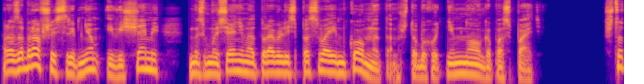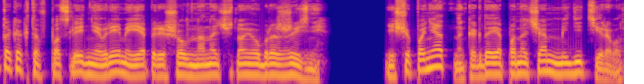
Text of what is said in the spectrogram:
Разобравшись с ремнем и вещами, мы с Мусянем отправились по своим комнатам, чтобы хоть немного поспать. Что-то как-то в последнее время я перешел на ночной образ жизни. Еще понятно, когда я по ночам медитировал.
